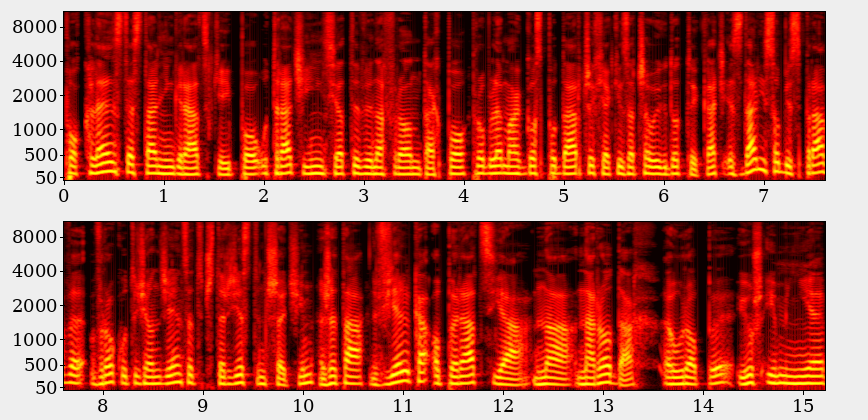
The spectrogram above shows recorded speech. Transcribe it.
po klęsce stalingradzkiej, po utracie inicjatywy na frontach, po problemach gospodarczych, jakie zaczęły ich dotykać, zdali sobie sprawę w roku 1943, że ta wielka operacja na narodach Europy już im nie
